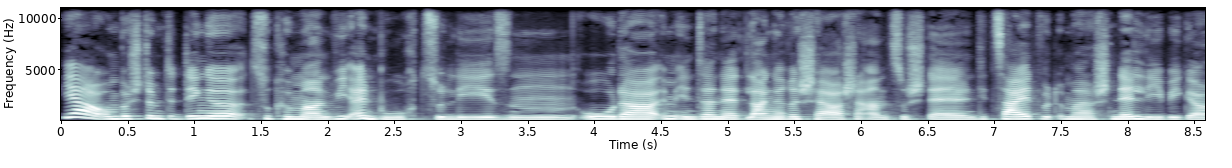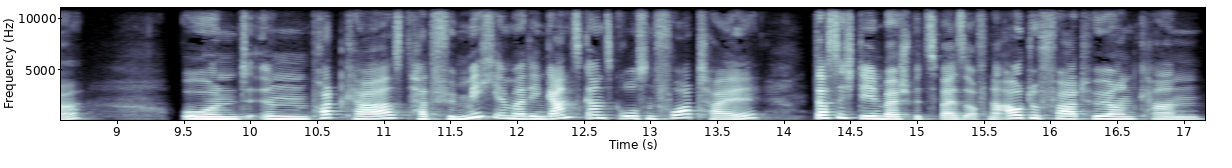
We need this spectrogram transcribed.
ja, um bestimmte Dinge zu kümmern, wie ein Buch zu lesen oder im Internet lange Recherche anzustellen. Die Zeit wird immer schnelllebiger. Und ein Podcast hat für mich immer den ganz, ganz großen Vorteil, dass ich den beispielsweise auf einer Autofahrt hören kann,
